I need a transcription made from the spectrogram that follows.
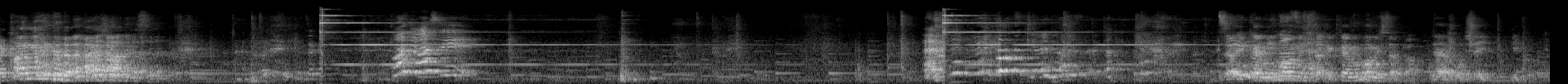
考えて大丈夫です。もし。もしじゃあ一回見本見し。た一回見本見し。たかじゃあ押し。ていいリコもし。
